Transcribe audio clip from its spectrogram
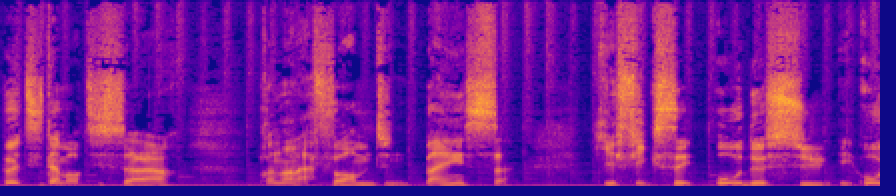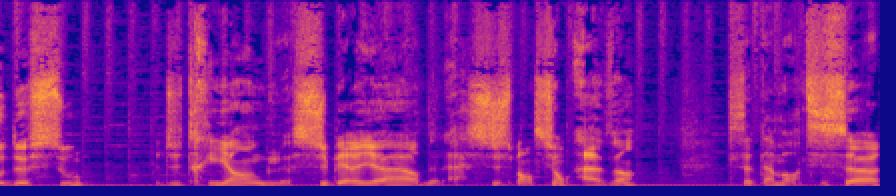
petit amortisseur prenant la forme d'une pince qui est fixé au-dessus et au-dessous du triangle supérieur de la suspension avant cet amortisseur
